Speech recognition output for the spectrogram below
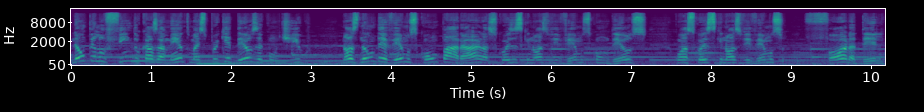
Não pelo fim do casamento, mas porque Deus é contigo. Nós não devemos comparar as coisas que nós vivemos com Deus com as coisas que nós vivemos fora dele.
